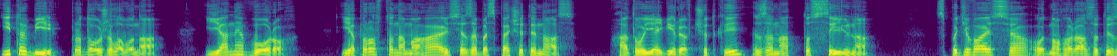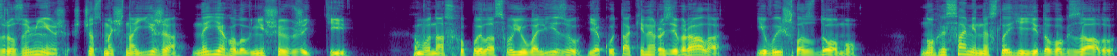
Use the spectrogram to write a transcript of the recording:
І тобі, продовжила вона, я не ворог, я просто намагаюся забезпечити нас, а твоя віра в чутки занадто сильна. Сподіваюся, одного разу ти зрозумієш, що смачна їжа не є головнішою в житті. Вона схопила свою валізу, яку так і не розібрала, і вийшла з дому. Ноги самі несли її до вокзалу,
